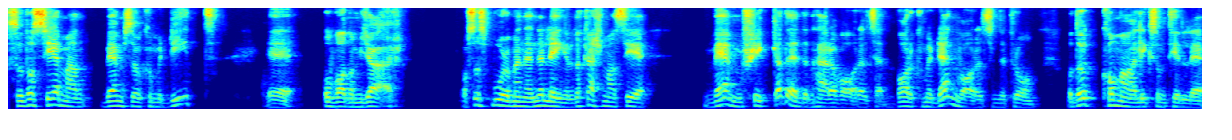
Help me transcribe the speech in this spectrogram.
Så då ser man vem som kommer dit eh, och vad de gör. Och så spolar man ännu längre och då kanske man ser vem skickade den här varelsen? Var kommer den varelsen ifrån? Och då kommer man liksom till eh,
